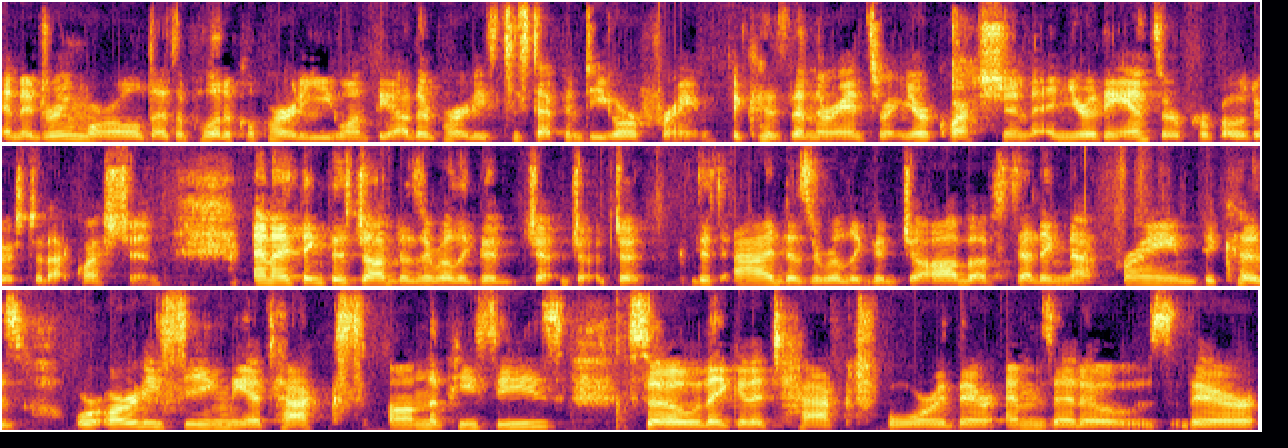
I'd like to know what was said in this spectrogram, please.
in a dream world, as a political party, you want the other parties to step into your frame because then they're answering your question, and you're the answer for voters to that question. And I think this job does a really good jo- jo- this ad does a really good job of setting that frame because we're already seeing the attacks on the PCs. So they get attacked for their MZOs, their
